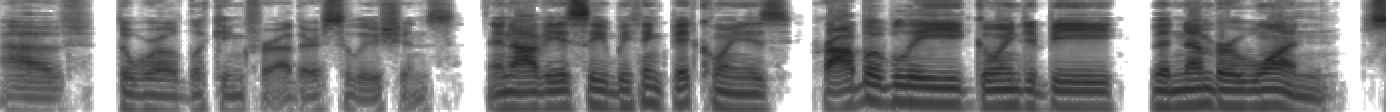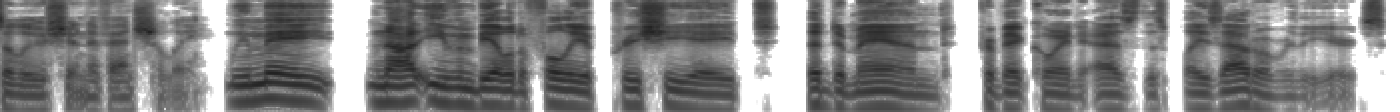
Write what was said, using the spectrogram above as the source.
of the world looking for other solutions. And obviously, we think Bitcoin is probably going to be the number one solution eventually. We may not even be able to fully appreciate the demand for Bitcoin as this plays out over the years.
